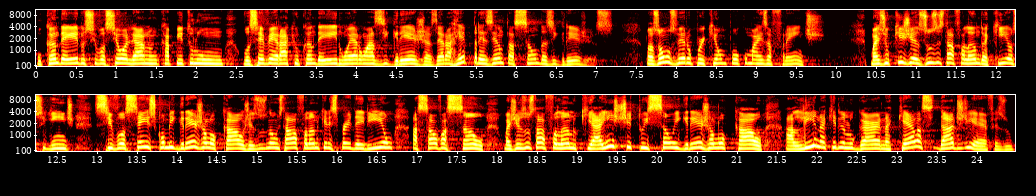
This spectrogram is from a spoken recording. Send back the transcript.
O candeeiro, se você olhar no capítulo 1, você verá que o candeeiro eram as igrejas, era a representação das igrejas. Nós vamos ver o porquê um pouco mais à frente. Mas o que Jesus está falando aqui é o seguinte: se vocês, como igreja local, Jesus não estava falando que eles perderiam a salvação, mas Jesus estava falando que a instituição igreja local, ali naquele lugar, naquela cidade de Éfeso,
